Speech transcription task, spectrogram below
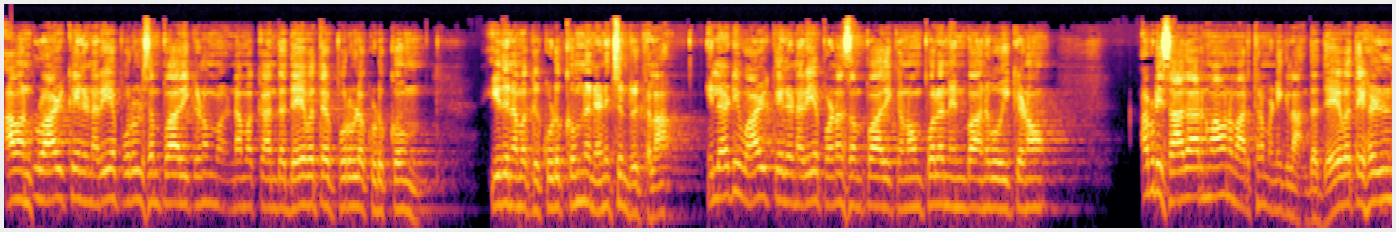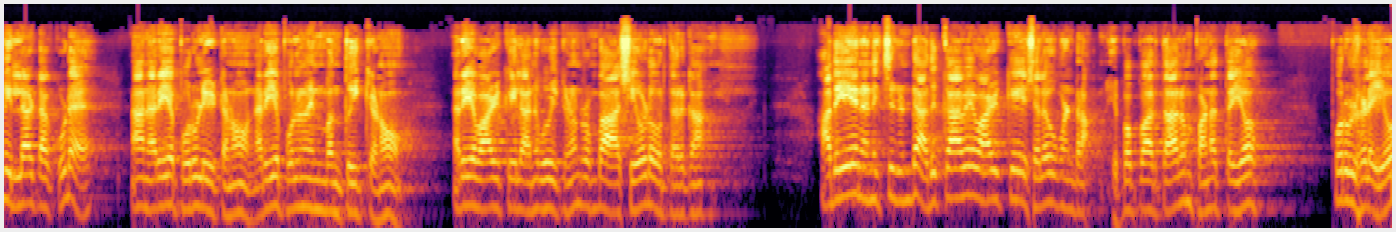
அவன் வாழ்க்கையில் நிறைய பொருள் சம்பாதிக்கணும். நமக்கு அந்த தேவத்தை பொருளை கொடுக்கும். இது நமக்கு கொடுக்கும்னு நினச்சின்னு இருக்கலாம் இல்லாட்டி வாழ்க்கையில் நிறைய பணம் சம்பாதிக்கணும் புலன் இன்பம் அனுபவிக்கணும். அப்படி சாதாரணமாகவும் நம்ம அர்த்தம் பண்ணிக்கலாம். இந்த தேவதைகள்னு இல்லாட்டா கூட நான் நிறைய பொருள் ஈட்டணும் நிறைய புலன் இன்பம் தூக்கணும் நிறைய வாழ்க்கையில் அனுபவிக்கணும்னு ரொம்ப ஆசையோடு ஒருத்தர் இருக்கான். அதையே நினச்சிக்கிண்டு அதுக்காகவே வாழ்க்கையை செலவு பண்ணுறான் எப்போ பார்த்தாலும் பணத்தையோ பொருள்களையோ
